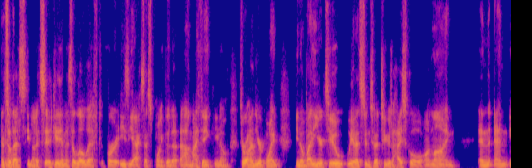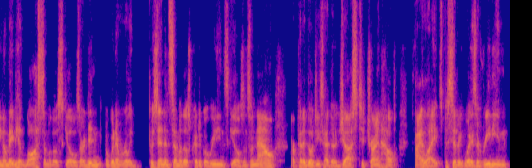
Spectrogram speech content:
and so yeah. that's you know it's again it's a low lift for easy access point that uh, um, i think you know Rohan to your point you know by the year two we had students who had two years of high school online and and you know maybe had lost some of those skills or didn't or never really presented some of those critical reading skills. And so now our pedagogies had to adjust to try and help highlight specific ways of reading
